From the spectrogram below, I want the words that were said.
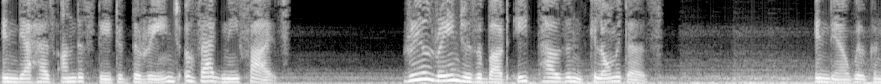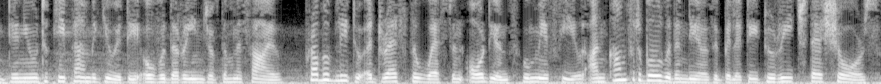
India has understated the range of Agni 5. Real range is about 8,000 kilometers. India will continue to keep ambiguity over the range of the missile, probably to address the Western audience who may feel uncomfortable with India's ability to reach their shores.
